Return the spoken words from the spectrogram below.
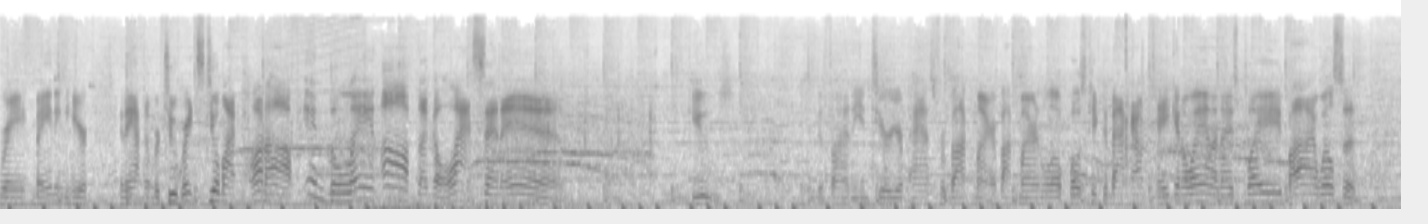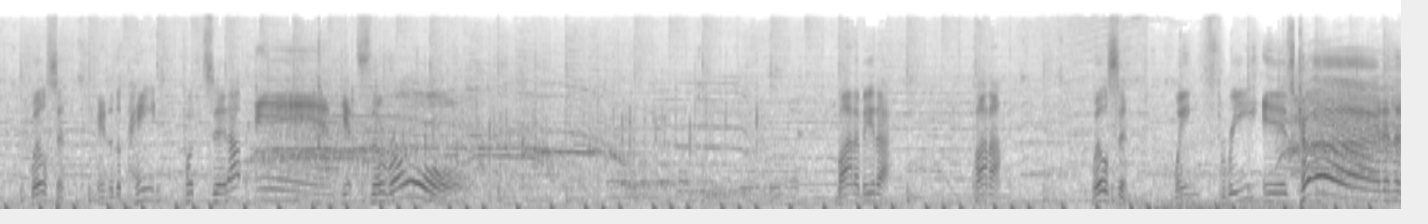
remaining here in the half number two. Great steal by Potoff in the lane, off the glass and in. Hughes looking to find the interior pass for Bachmeyer. Bachmeyer in the low post, kicked it back out, taken away on a nice play by Wilson. Wilson into the paint, puts it up, and gets the roll. Mahtomedi, Pana, Wilson, Wing three is good, and the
